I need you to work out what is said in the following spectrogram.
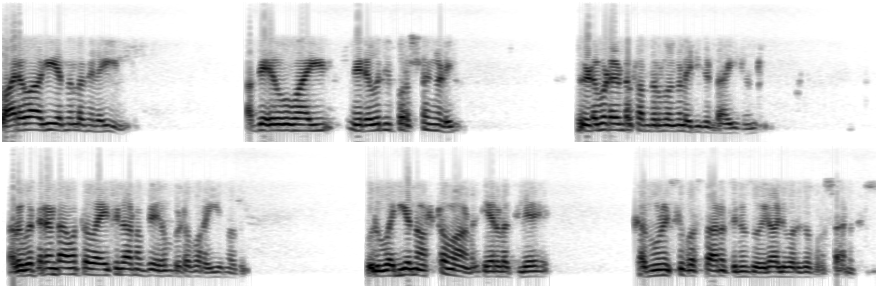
ഭാരവാഹി എന്നുള്ള നിലയിൽ അദ്ദേഹവുമായി നിരവധി പ്രശ്നങ്ങളിൽ ഇടപെടേണ്ട സന്ദർഭങ്ങൾ എനിക്കുണ്ടായിട്ടുണ്ട്. അറുപത്തിരണ്ടാമത്തെ വയസ്സിലാണ് അദ്ദേഹം ഇവിടെ പറയുന്നത്. ഒരു വലിയ നഷ്ടമാണ് കേരളത്തിലെ കമ്മ്യൂണിസ്റ്റ് പ്രസ്ഥാനത്തിനും തൊഴിലാളി വർഗ പ്രസ്ഥാനത്തിനും.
